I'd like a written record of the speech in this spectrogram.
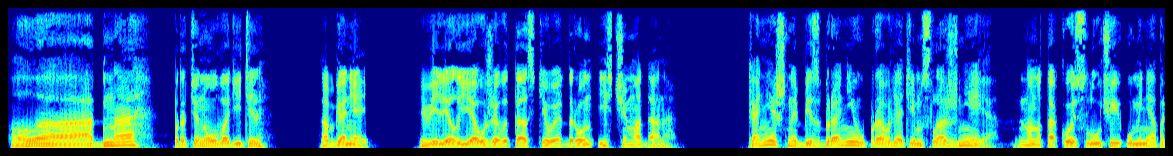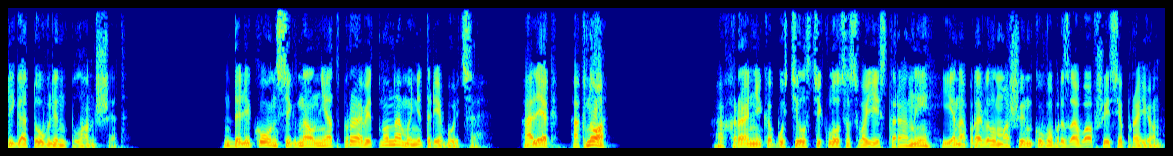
«Ладно», — протянул водитель. «Обгоняй», — велел я, уже вытаскивая дрон из чемодана. Конечно, без брони управлять им сложнее, но на такой случай у меня приготовлен планшет. Далеко он сигнал не отправит, но нам и не требуется. «Олег, окно!» Охранник опустил стекло со своей стороны, я направил машинку в образовавшийся проем.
